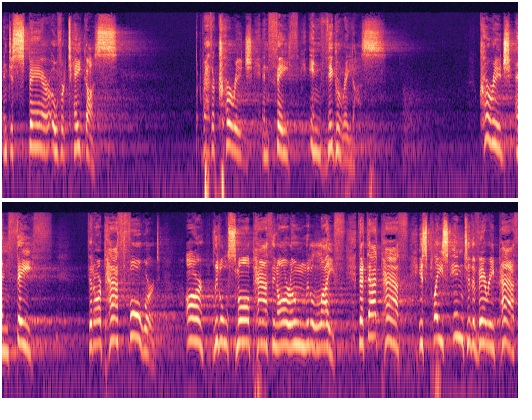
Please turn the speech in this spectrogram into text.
and despair overtake us, but rather courage and faith invigorate us. Courage and faith that our path forward, our little small path in our own little life, that that path is placed into the very path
